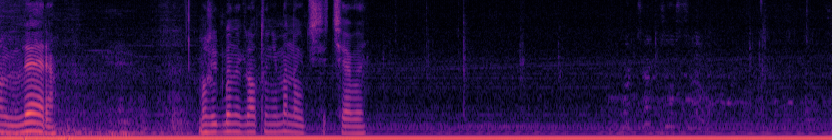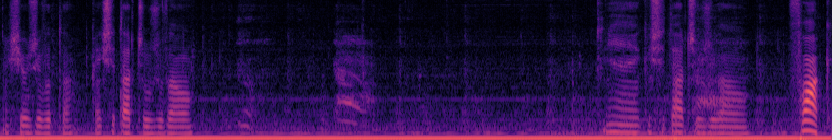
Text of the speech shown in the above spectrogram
Cholera. Może jak będę grał, to nie będą ci się cięły. Jak się używa to? Jak się tarczy używało? Nie, jak się tarczy używało. Fuck!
